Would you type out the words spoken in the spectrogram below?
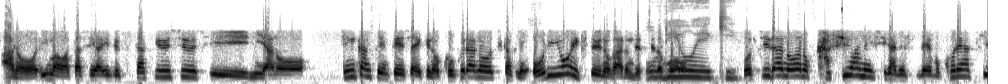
あの今、私がいる北九州市にあの新幹線停車駅の小倉の近くに折尾駅というのがあるんですけどオリオも、駅。こちらのあの柏飯がですね、もうこれは九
